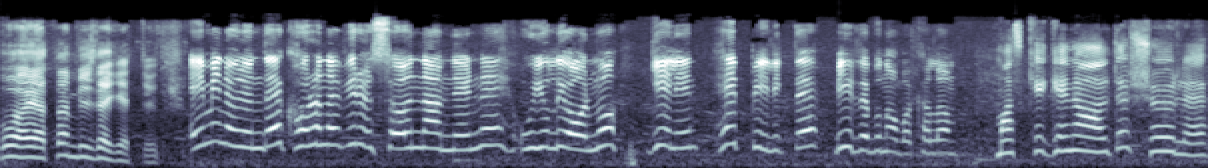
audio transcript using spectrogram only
bu hayattan biz de gittik. Eminönü'nde koronavirüs önlemlerine uyuluyor mu? Gelin hep birlikte bir de buna bakalım. Maske genelde şöyle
